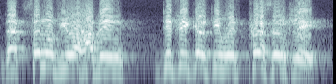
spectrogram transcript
that some of you are having difficulty with presently.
